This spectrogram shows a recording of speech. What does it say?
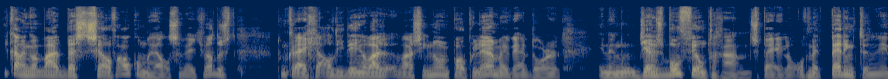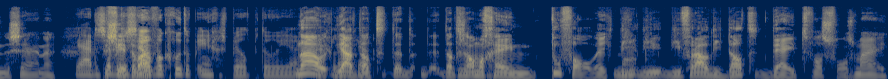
die kan ik maar het beste zelf ook omhelzen, weet je wel. Dus toen kreeg je al die dingen waar, waar ze enorm populair mee werd door in een James Bond film te gaan spelen. Of met Paddington in de scène. Ja, dus je hebt er zelf ook goed op ingespeeld, bedoel je? Nou ja, Dat, dat, dat is allemaal geen toeval. Weet je? Die, die, die vrouw die dat deed was volgens mij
